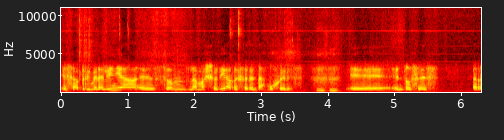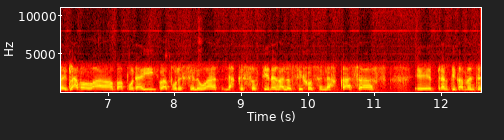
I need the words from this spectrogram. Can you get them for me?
Esa primera línea eh, son la mayoría referentes mujeres. entonces, el reclamo va, va por ahí, va por ese lugar, las que sostienen a los hijos en las casas eh, prácticamente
